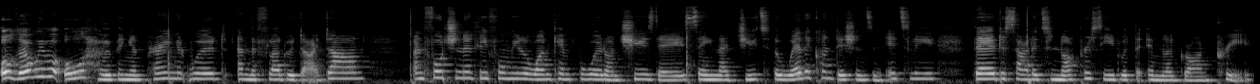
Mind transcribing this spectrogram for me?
Although we were all hoping and praying it would and the flood would die down, unfortunately, Formula One came forward on Tuesday saying that due to the weather conditions in Italy, they have decided to not proceed with the Imola Grand Prix,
